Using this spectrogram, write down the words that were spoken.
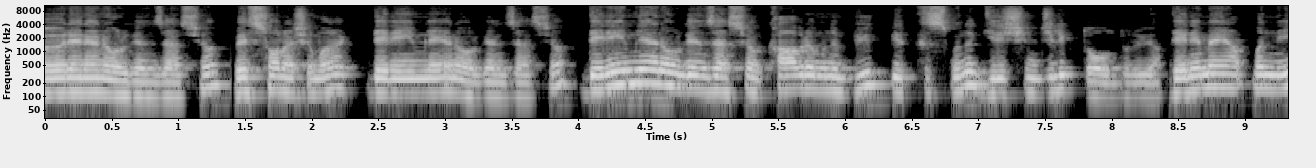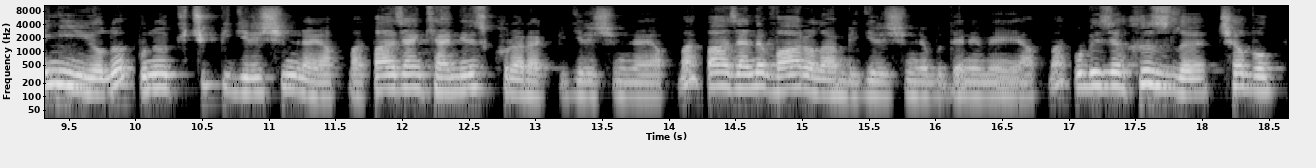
öğrenen organizasyon ve son aşama olarak deneyimleyen organizasyon. Deneyimleyen organizasyon kavramının büyük bir kısmını girişimcilik dolduruyor. Deneme yapmanın en iyi yolu bunu küçük bir girişimle yapmak. Bazen kendiniz kurarak bir girişimle yapmak. Bazen de var olan bir girişimle bu denemeyi yapmak. Bu bize hızlı, çabuk,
